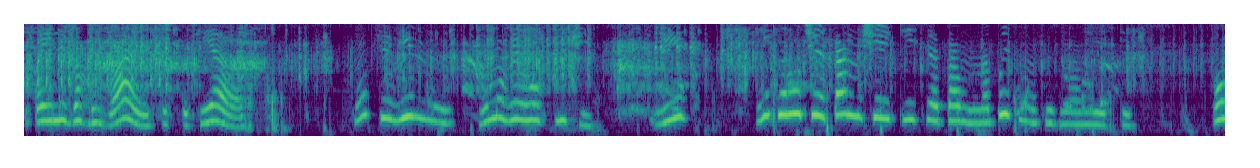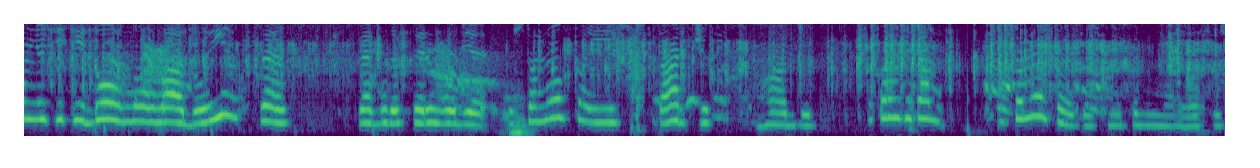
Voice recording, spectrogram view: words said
типа, или загружає, щось таке. Короче, він не може його включити. І, і коротше, там ще якісь там написано щось на англійській. Помню тільки довно ладу інг, це, це буде в переводі установка і тарчик гаджет. Ну, коротше, там установка якась, не я щось.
